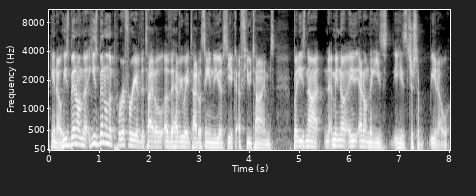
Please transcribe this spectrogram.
You know, he's been on the he's been on the periphery of the title of the heavyweight title scene in the UFC a, a few times, but he's not. I mean, no, I don't think he's he's just a you know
